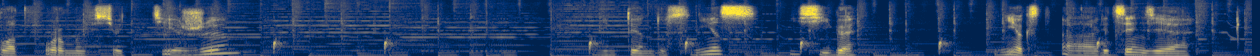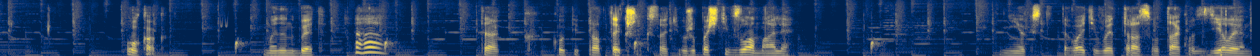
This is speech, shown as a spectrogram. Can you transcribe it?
Платформы все те же. Nintendo SNES и Sega. Next. А, лицензия... О как. Man in Bad. Ага. Так, Copy Protection, кстати, уже почти взломали. Next. Давайте в этот раз вот так вот сделаем.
